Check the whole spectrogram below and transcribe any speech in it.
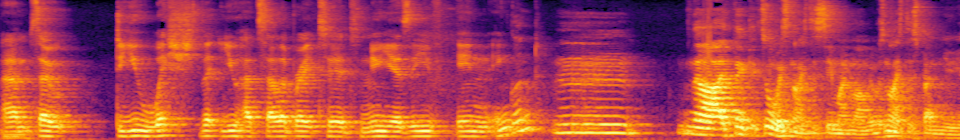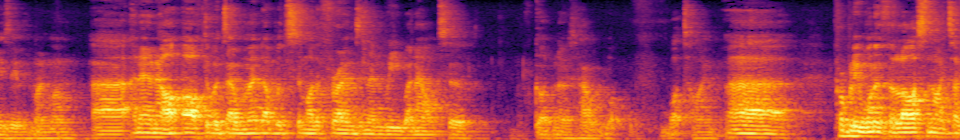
um, so, do you wish that you had celebrated New Year's Eve in England? Mm, no, I think it's always nice to see my mum. It was nice to spend New Year's Eve with my mum. Uh, and then afterwards, I met up with some other friends, and then we went out to God knows how what, what time. Uh, probably one of the last nights I,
